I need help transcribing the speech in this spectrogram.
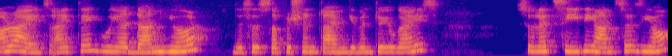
All right, I think we are done here. This is sufficient time given to you guys. So let's see the answers here.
